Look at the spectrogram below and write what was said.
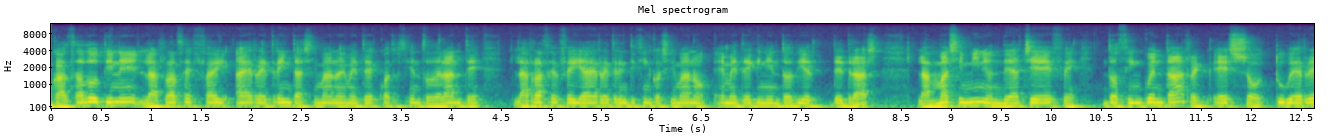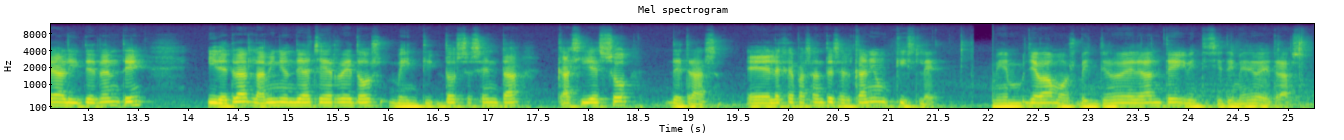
Calzado tiene las Racefei AR30 Shimano MT400 delante, las Racefei AR35 Shimano MT510 detrás, las Maxi Minion DHF 250 ESO Tube Reality delante y detrás la Minion DHR 260 casi ESO detrás. El eje pasante es el Canyon Kislet. También llevamos 29 delante y 27 y medio detrás.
